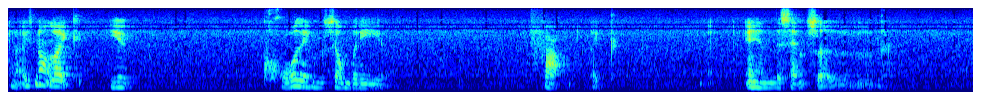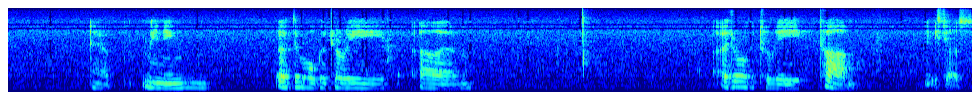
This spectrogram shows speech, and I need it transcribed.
you know it's not like you calling somebody fat like in the sense of you know, meaning a derogatory um, a derogatory term. It's just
